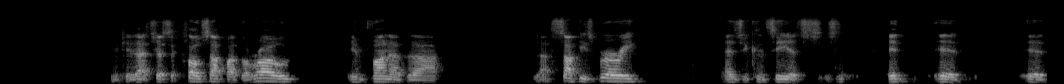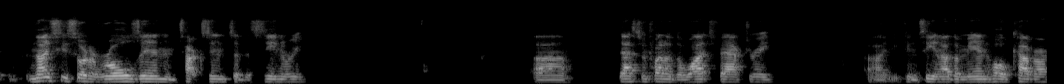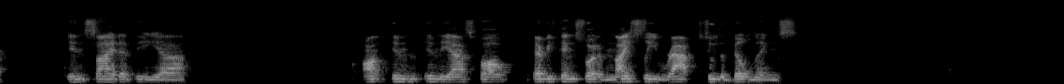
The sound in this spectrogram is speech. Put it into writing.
Okay, that's just a close-up of the road in front of the, the Stuffy's Brewery. As you can see, it's it it it nicely sort of rolls in and tucks into the scenery. Uh, that's in front of the watch factory. Uh, you can see another manhole cover inside of the uh, in in the asphalt. Everything sort of nicely wrapped to the buildings.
